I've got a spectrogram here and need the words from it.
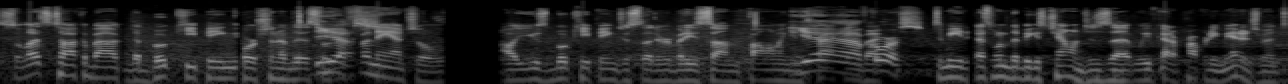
So let's talk about the bookkeeping portion of this, or yes. the financials. I'll use bookkeeping just so that everybody's um, following and yeah, tracking. of course. To me, that's one of the biggest challenges that we've got a property management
